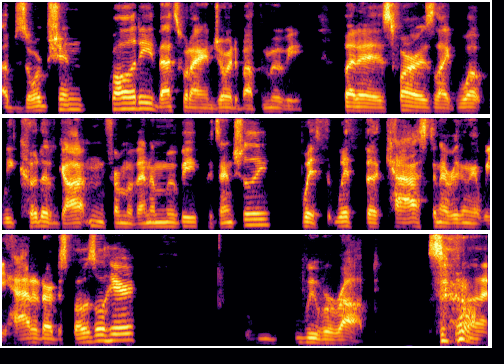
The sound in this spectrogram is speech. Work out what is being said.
absorption quality that's what i enjoyed about the movie. But as far as like what we could have gotten from a venom movie potentially with with the cast and everything that we had at our disposal here we were robbed. So uh,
